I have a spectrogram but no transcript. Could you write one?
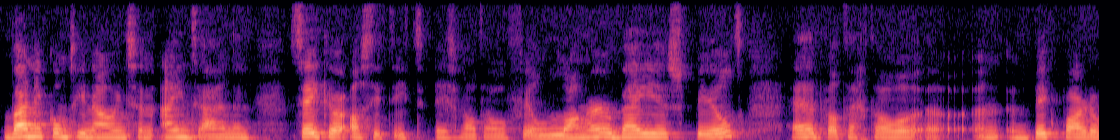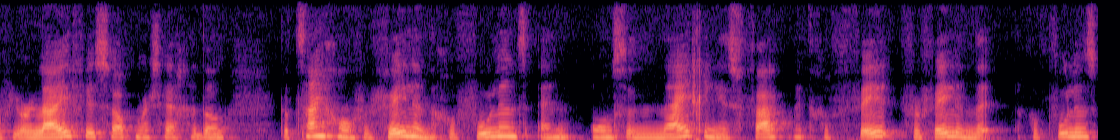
wanneer komt hier nou in zijn eind aan? En zeker als dit iets is wat al veel langer bij je speelt, hè, wat echt al eh, een, een big part of your life is, zou ik maar zeggen, dan dat zijn gewoon vervelende gevoelens. En onze neiging is vaak met vervelende gevoelens,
